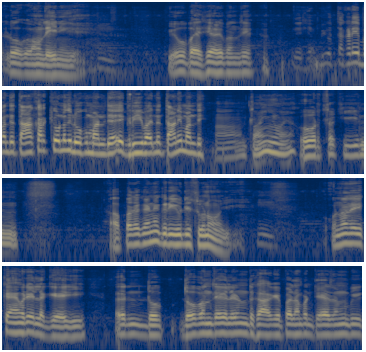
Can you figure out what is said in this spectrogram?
ਲੋਕ ਆਉਂਦੇ ਹੀ ਨਹੀਂ ਗੇ ਵੀ ਉਹ ਪੈਸੇ ਵਾਲੇ ਬੰਦੇ ਆ। ਵੀ ਉਹ ਤਕੜੇ ਬੰਦੇ ਤਾਂ ਕਰਕੇ ਉਹਨਾਂ ਦੇ ਲੋਕ ਮੰਨਦੇ ਆ ਇਹ ਗਰੀਬ ਨੇ ਤਾਂ ਨਹੀਂ ਮੰਨਦੇ। ਹਾਂ ਤਾਂ ਹੀ ਹੋਇਆ ਹੋਰ ਤਾਂ ਕੀ ਆਪਾਂ ਤਾਂ ਕਹਿੰਦੇ ਗਰੀਬ ਦੀ ਸੁਣੋ ਜੀ। ਉਹਨਾਂ ਦੇ ਕੈਮਰੇ ਲੱਗੇ ਆ ਜੀ। ਅਹ ਦੋ ਦੋ ਬੰਦੇ ਅਗਲੇ ਨੂੰ ਦਿਖਾ ਕੇ ਪਹਿਲਾਂ ਪੰਚਾਇਤ ਨੂੰ ਵੀ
